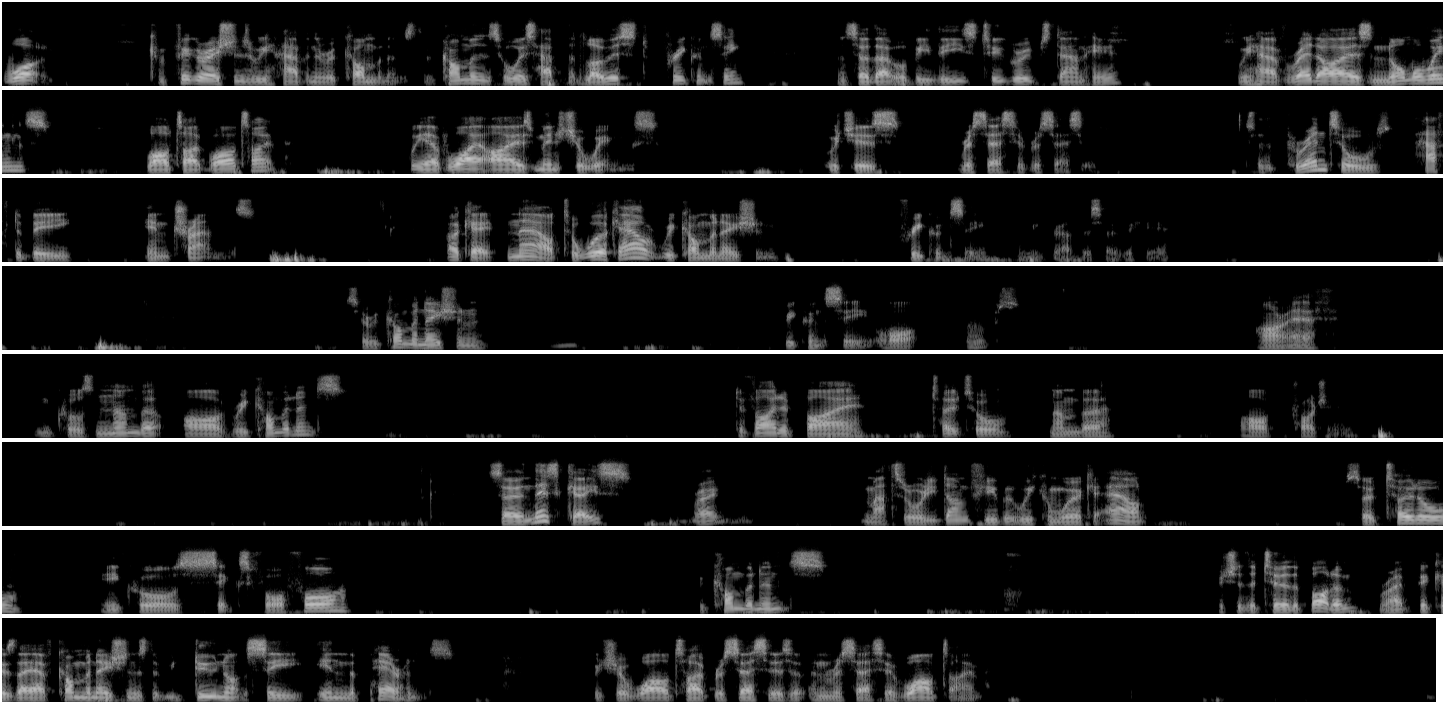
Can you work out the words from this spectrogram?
what configurations we have in the recombinants. The recombinants always have the lowest frequency. And so that will be these two groups down here. We have red eyes and normal wings, wild type, wild type. We have white eyes, miniature wings, which is recessive, recessive. So the parentals have to be in trans. Okay, now to work out recombination frequency, let me grab this over here. So recombination frequency or, oops, RF equals number of recombinants divided by total number of progeny. So in this case, right, math's already done for you, but we can work it out. So total equals 644. Recombinants which are the two at the bottom, right? Because they have combinations that we do not see in the parents, which are wild type recessive and recessive wild type.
